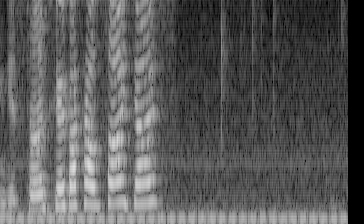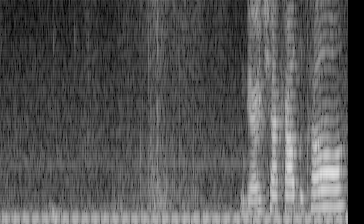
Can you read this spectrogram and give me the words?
Think it's time to go back outside, guys. And go check out the car.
